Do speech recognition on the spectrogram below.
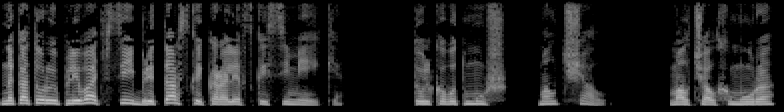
на которую плевать всей бритарской королевской семейке. Только вот муж молчал. Молчал хмуро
